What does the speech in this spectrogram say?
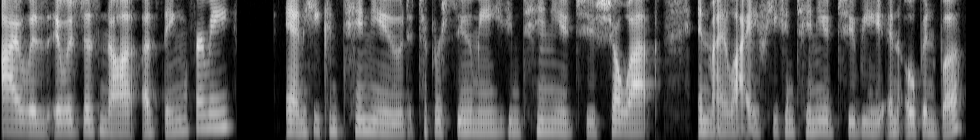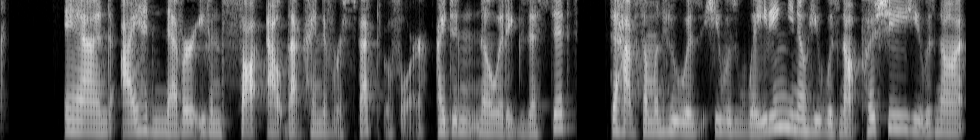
I was it was just not a thing for me. And he continued to pursue me. He continued to show up in my life. He continued to be an open book. And I had never even sought out that kind of respect before. I didn't know it existed to have someone who was, he was waiting. You know, he was not pushy. He was not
